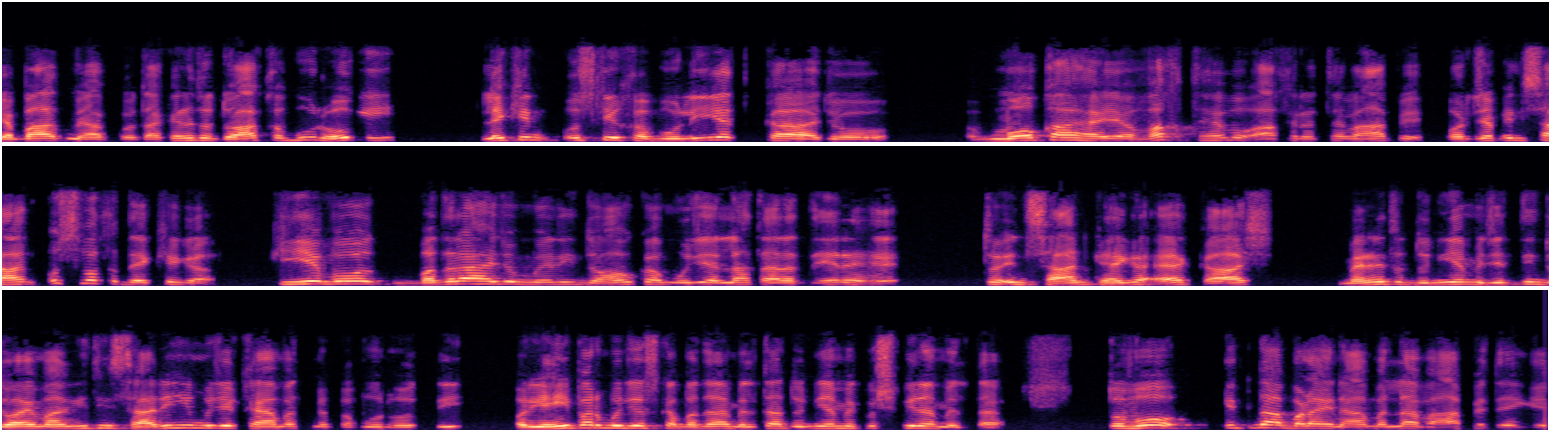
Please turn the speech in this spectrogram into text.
یا بعد میں آپ کو عطا کرے تو دعا قبول ہوگی، لیکن اس کی قبولیت کا جو موقع ہے یا وقت ہے وہ آخرت ہے وہاں پہ۔ اور جب انسان اس وقت دیکھے گا کہ یہ وہ بدلہ ہے جو میری دعاؤں کا مجھے اللہ تعالیٰ دے رہے ہیں، تو انسان کہے گا، اے کاش میں نے تو دنیا میں جتنی دعائیں مانگی تھی، ساری ہی مجھے قیامت میں قبول ہوتی اور یہیں پر مجھے اس کا بدلہ ملتا، دنیا میں کچھ بھی نہ ملتا۔ تو وہ اتنا بڑا انعام اللہ وہاں پہ دیں گے۔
